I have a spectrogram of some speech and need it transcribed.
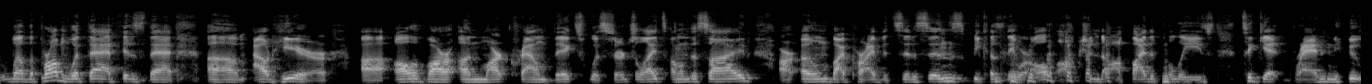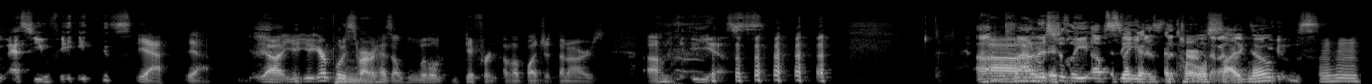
well. The problem with that is that um, out here, uh, all of our unmarked Crown Vics with searchlights on the side are owned by private citizens because they were all auctioned off by the police to get brand new SUVs. Yeah, yeah, yeah. y- y- Your police department has a little different of a budget than ours. Um, Yes, uh, Uh, clownishly obscene like a- is the a term total that I side like note. to use. mhm.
